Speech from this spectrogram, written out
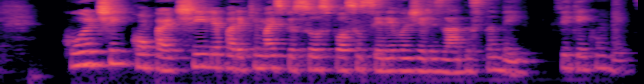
Curte, compartilha para que mais pessoas possam ser evangelizadas também. Fiquem com Deus.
